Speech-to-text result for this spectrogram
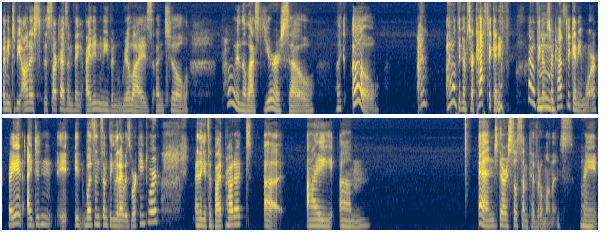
I mean, to be honest, the sarcasm thing I didn't even realize until probably in the last year or so. Like, oh, I'm, I don't think I'm sarcastic anymore. I don't think I'm Mm. sarcastic anymore, right? I didn't. It, it wasn't something that I was working toward. I think it's a byproduct. Uh, I um, and there are still some pivotal moments, Mm. right?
